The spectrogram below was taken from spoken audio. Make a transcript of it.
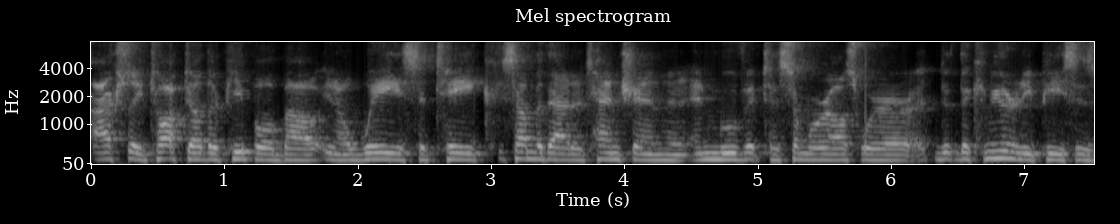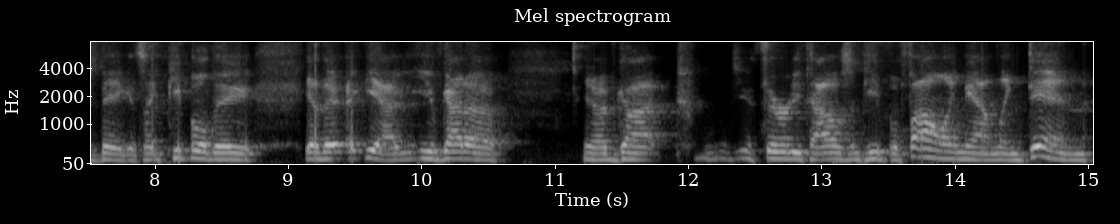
actually talked to other people about. You know, ways to take some of that attention and, and move it to somewhere else where the, the, community piece is big. It's like people, they, yeah, they, yeah, you've got to you know, I've got 30,000 people following me on LinkedIn.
